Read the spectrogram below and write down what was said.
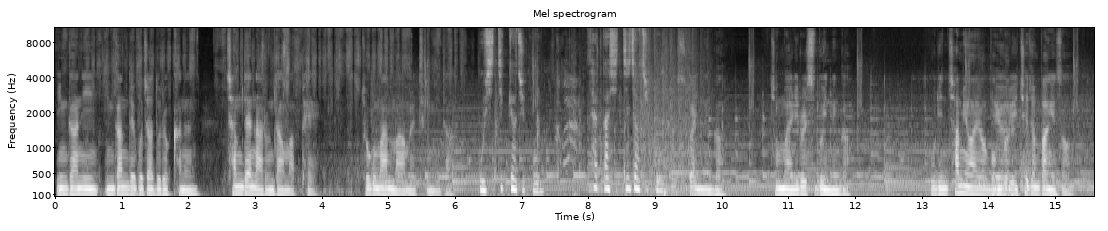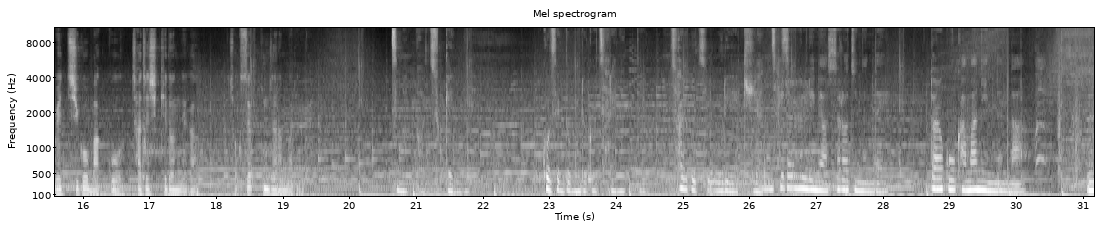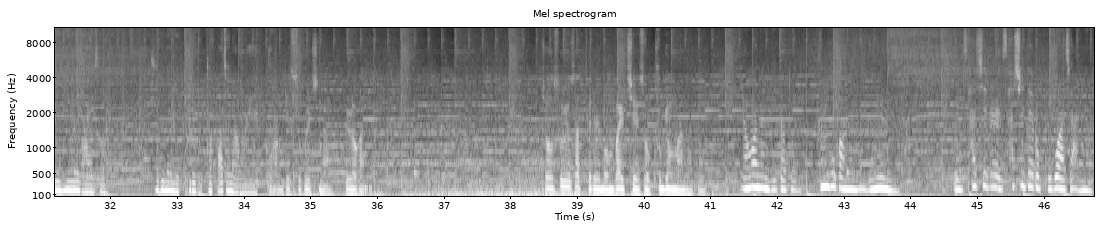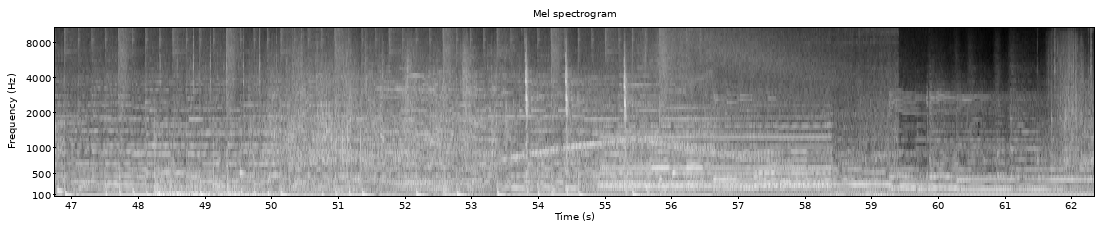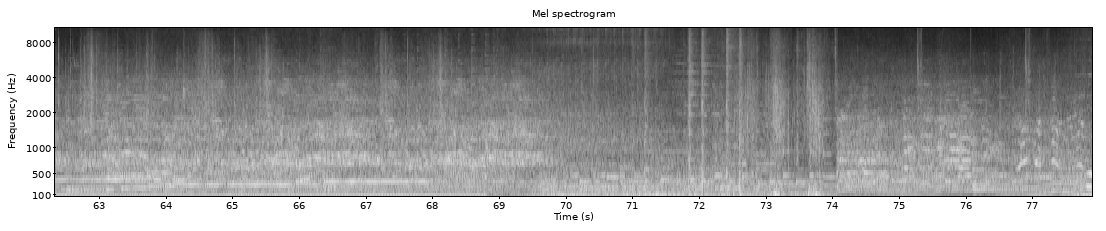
인간이 인간 되고자 노력하는 참된 아름다움 앞에 조그만 마음을 듭니다. 옷이 찢겨지고 살갗이 찢어지고 이럴 수가 있는가? 정말 이럴 수도 있는가? 우린 참여하여 몽골의 최전방에서 외치고 맞고 자제시키던 내가 적색 분자란 말인가? 가슴 아파 죽겠네. 고생도 모르고 자라났던 철구지 우리의 귀한 피를 자식. 흘리며 쓰러지는데 떨고 가만히 있는 나 온 힘을 다해서 죽음의 밑으로부터 빠져나와야 했다. 안개 속을 지나 흘러간다. 저 소요 사태를 먼발치에서 구경만 하고 영어는 믿어도 한국어는 못 믿는다. 왜 사실을 사실대로 보고하지 않는가?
